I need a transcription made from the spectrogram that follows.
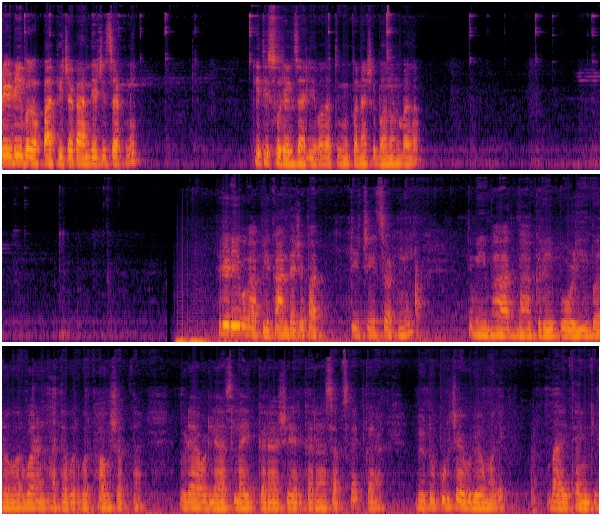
रेडी बघा पातीच्या कांद्याची चटणी. किती सुरेख झाली बघा तुम्ही पण अशी बनवून बघा. रेडी बघा आपली कांद्याच्या पातीची चटणी. तुम्ही भात भाकरी पोळी बरोबर वरण भाताबरोबर खाऊ शकता. व्हिडिओ आवडल्यास लाईक करा शेअर करा सबस्क्राईब करा. भेटू पुढच्या व्हिडिओमध्ये. Bye thank you.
